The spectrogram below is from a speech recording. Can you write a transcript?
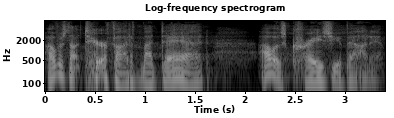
I was not terrified of my dad. I was crazy about him.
